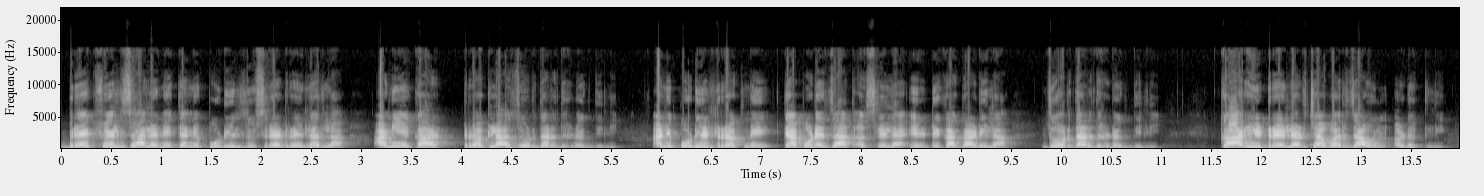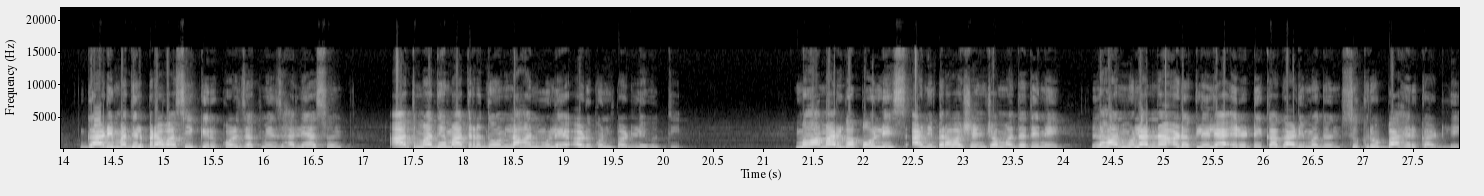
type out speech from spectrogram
ब्रेक फेल झाल्याने त्याने पुढील दुसऱ्या ट्रेलरला आणि एका ट्रकला जोरदार धडक दिली. आणि पुढील ट्रकने त्यापुढे जात असलेल्या एर्टिका गाडीला जोरदार धडक दिली. कार ही ट्रेलरच्या वर जाऊन अडकली. गाडीमधील प्रवासी किरकोळ जखमी झाले असून आतमध्ये मात्र दोन लहान मुले अडकून पडली होती. महामार्ग पोलीस आणि प्रवाशांच्या मदतीने लहान मुलांना अडकलेल्या एर्टिका गाडीमधून सुखरूप बाहेर काढले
